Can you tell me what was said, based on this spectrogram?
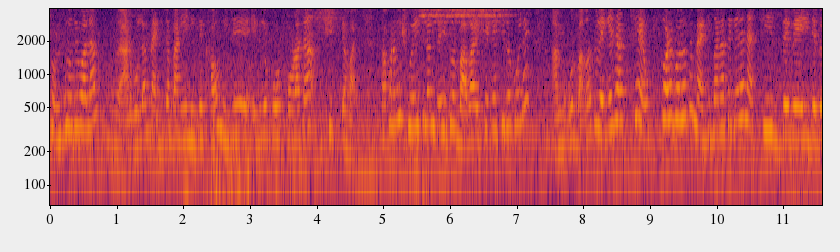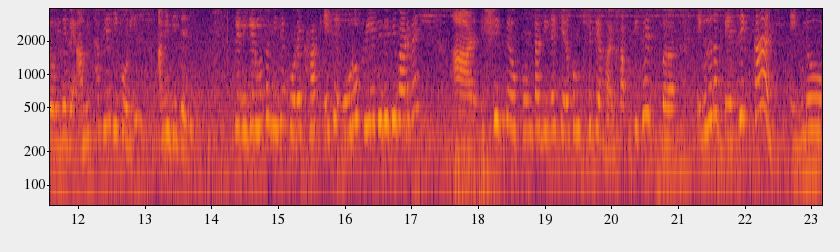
সন্ধেও দেওয়ালাম আর বললাম, ম্যাগিটা বানিয়ে নিজে খাও, নিজে এগুলো কর- করাটা শিখতে হয়। তখন আমি শুয়েছিলাম, যেহেতু ওর বাবা এসে গেছিল বলে, আমি ওর বাবা তো রেগে যাচ্ছে, ও কী করে বলো তো, ম্যাগি বানাতে গেলে না চিজ দেবে, এই দেবে, ওই দেবে, আমি থাকলে কি করি? আমি দিতে দিই। যে নিজের মতো নিজে করে খাক, এতে ওরও ক্রিয়েটিভিটি বাড়বে, আর শিখবে ও কোনটা দিলে কীরকম খেতে হয়। সব কিছুই এগুলো তো বেসিক কাজ, এগুলো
